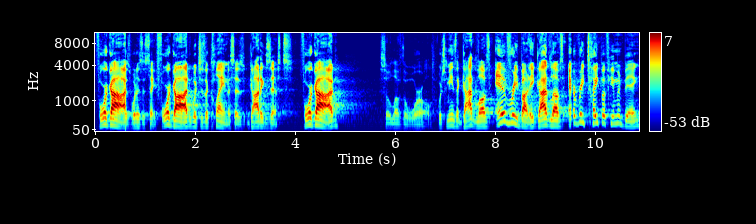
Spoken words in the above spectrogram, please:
For God, what does it say? For God, which is a claim that says God exists. For God so loved the world, which means that God loves everybody. God loves every type of human being,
